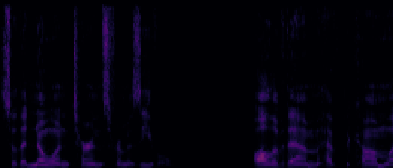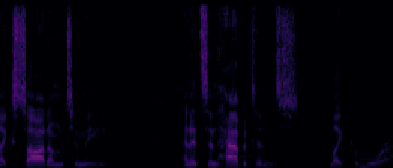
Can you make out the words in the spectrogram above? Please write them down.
so that no one turns from his evil. All of them have become like Sodom to me, and its inhabitants like Gomorrah.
